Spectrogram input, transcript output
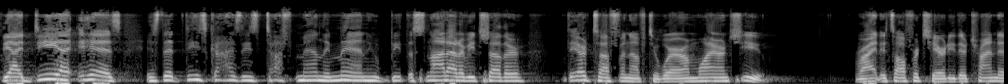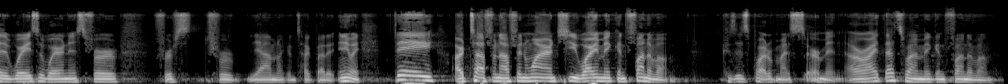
The idea is is that these guys, these tough manly men who beat the snot out of each other, they're tough enough to wear them. Why aren't you? Right? It's all for charity. They're trying to raise awareness for for for yeah, I'm not going to talk about it. Anyway, they are tough enough and why aren't you? Why are you making fun of them? Because it's part of my sermon, all right? That's why I'm making fun of them.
